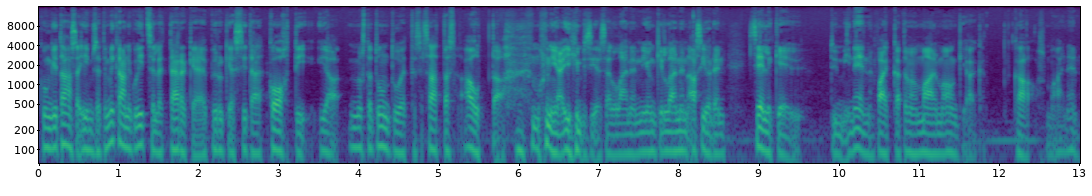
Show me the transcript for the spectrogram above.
kunkin tahansa ihmiset, että mikä on niin kuin itselle tärkeää ja pyrkiä sitä kohti. Ja minusta tuntuu, että se saattaisi auttaa monia ihmisiä sellainen jonkinlainen asioiden selkeytyminen, vaikka tämä maailma onkin aika kaosmainen.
